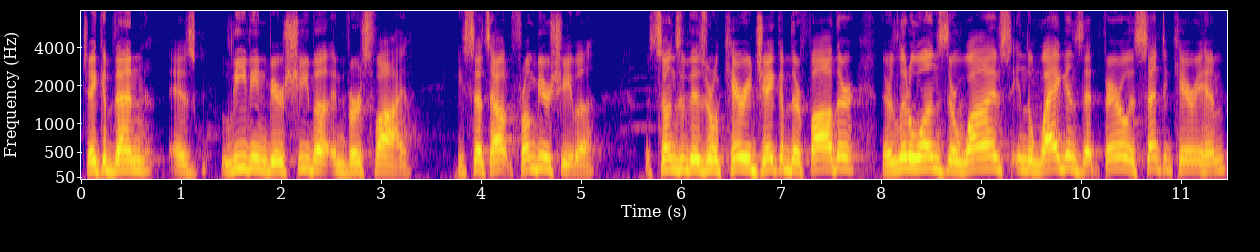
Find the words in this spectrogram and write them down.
Jacob then is leaving Beersheba in verse 5. He sets out from Beersheba. The sons of Israel carried Jacob, their father, their little ones, their wives, in the wagons that Pharaoh had sent to carry him.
